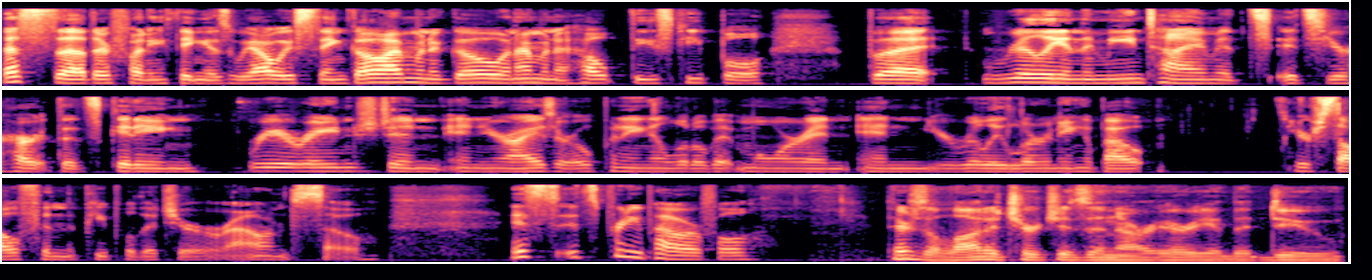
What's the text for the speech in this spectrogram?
that's the other funny thing is we always think oh i'm going to go and i'm going to help these people. But really in the meantime it's it's your heart that's getting rearranged and, and your eyes are opening a little bit more and, and you're really learning about yourself and the people that you're around. So it's it's pretty powerful. There's a lot of churches in our area that do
